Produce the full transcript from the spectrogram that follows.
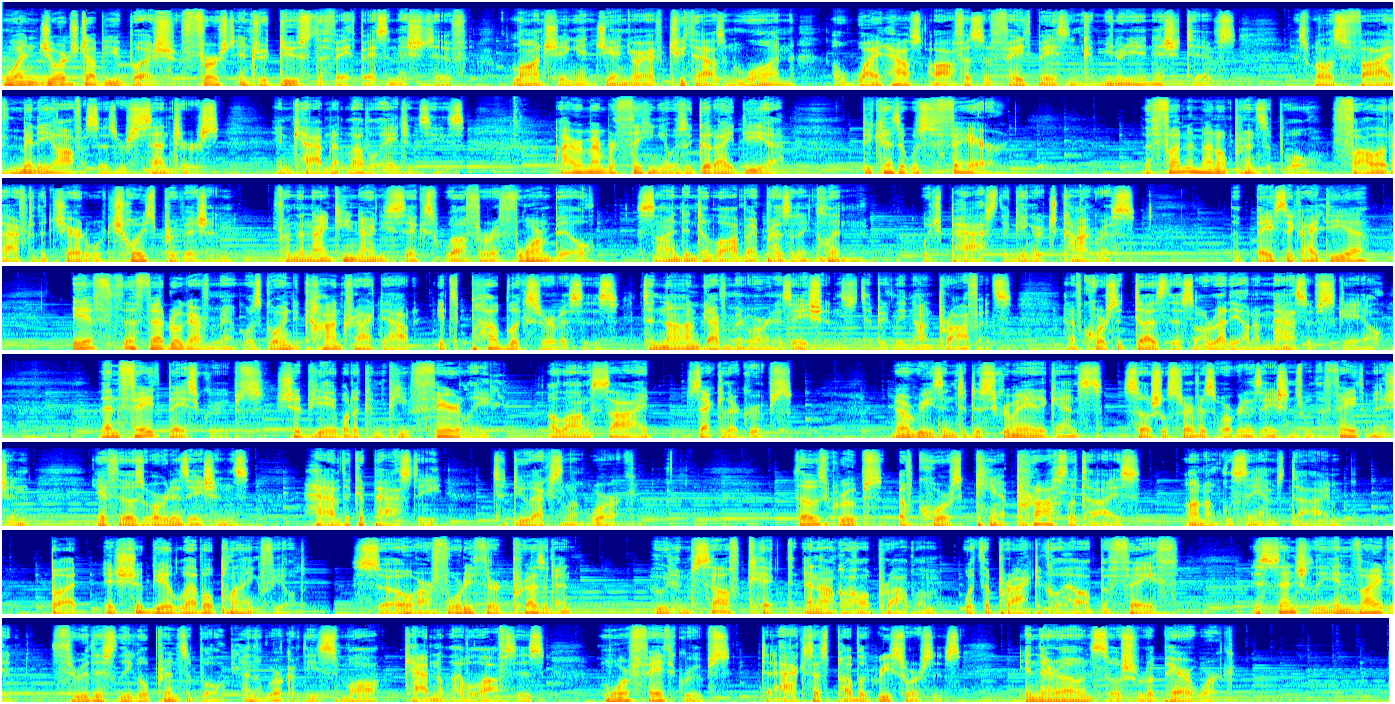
When George W. Bush first introduced the Faith Based Initiative, launching in January of 2001 a White House Office of Faith Based and Community Initiatives, as well as five mini offices or centers in cabinet level agencies, I remember thinking it was a good idea because it was fair. The fundamental principle followed after the charitable choice provision from the 1996 Welfare Reform Bill signed into law by President Clinton, which passed the Gingrich Congress. The basic idea if the federal government was going to contract out its public services to non government organizations, typically nonprofits, and of course it does this already on a massive scale, then faith based groups should be able to compete fairly alongside secular groups. No reason to discriminate against social service organizations with a faith mission if those organizations have the capacity to do excellent work. Those groups, of course, can't proselytize on Uncle Sam's dime, but it should be a level playing field. So, our 43rd president, who'd himself kicked an alcohol problem with the practical help of faith, essentially invited, through this legal principle and the work of these small cabinet level offices, more faith groups to access public resources in their own social repair work.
